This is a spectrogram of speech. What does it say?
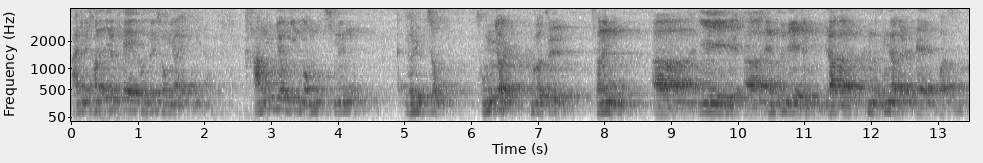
아니면 저는 이렇게 그것을 정의하였습니다. 감격이 넘치는 열정, 정열 그것을 저는 어, 이 어, enthusiasm 이라고 하는 생각을 해 보았습니다.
